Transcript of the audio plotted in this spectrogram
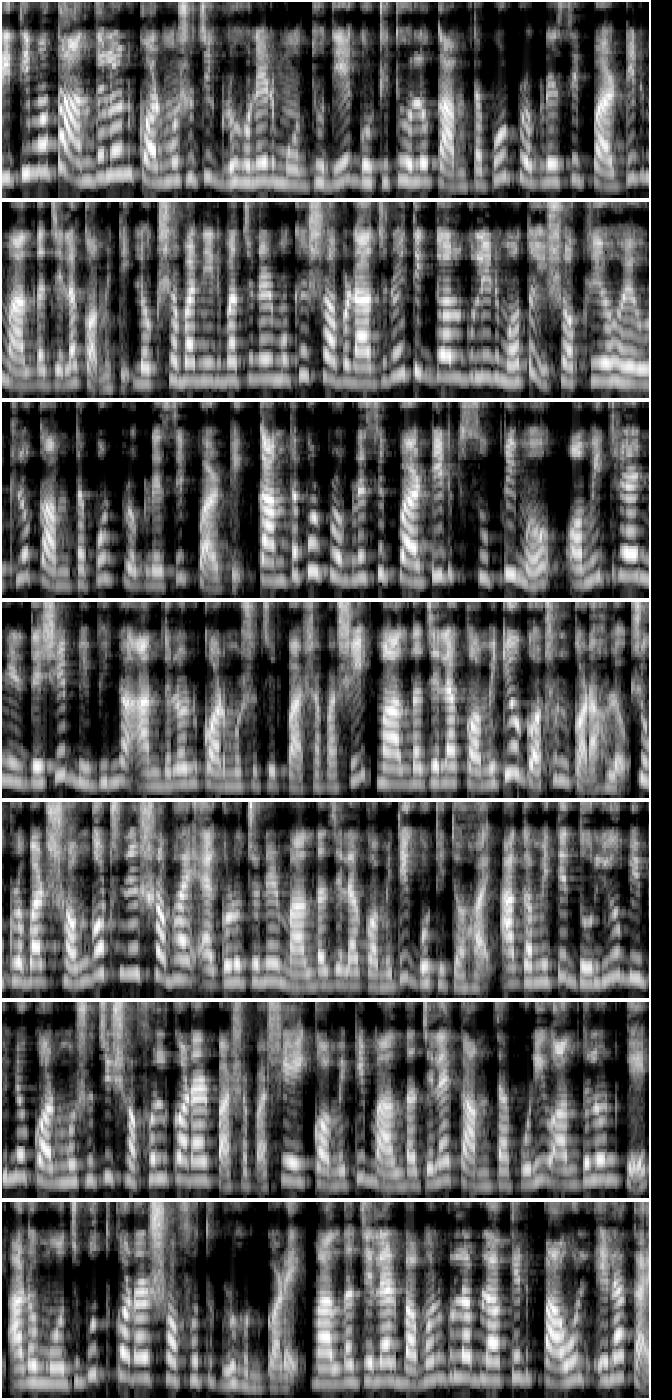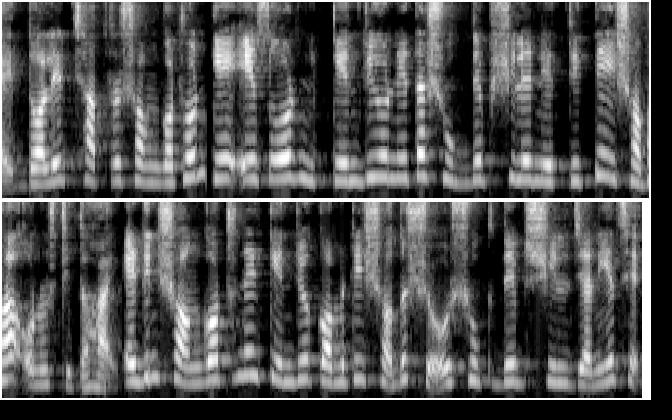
রীতিমতো আন্দোলন কর্মসূচি গ্রহণের মধ্য দিয়ে গঠিত হলো কামতাপুর প্রোগ্রেসিভ পার্টির মালদা জেলা কমিটি। লোকসভা নির্বাচনের মুখে সব রাজনৈতিক দলগুলির মতোই সক্রিয় হয়ে উঠল Kamtapur progressive party Kamtapur progressive পার্টির সুপ্রিমো অমিত রায়ের নির্দেশে বিভিন্ন আন্দোলন কর্মসূচির পাশাপাশি মালদা জেলা কমিটিও গঠন করা হলো। শুক্রবার সংগঠনের সভায় এগারো জনের মালদা জেলা কমিটি গঠিত হয়। আগামীতে দলীয় বিভিন্ন কর্মসূচি সফল করার পাশাপাশি এই কমিটি মালদা জেলায় কামতাপুরী আন্দোলনকে আরও মজবুত করার শপথ গ্রহণ করে। মালদা জেলার বামনগোলা ব্লকের পাউল এলাকায় দলের ছাত্র সংগঠন কেএসওর কেন্দ্রীয় নেতা সুখদেব শীলের নেতৃত্বে এই সভা অনুষ্ঠিত হয়। এদিন সংগঠনের কেন্দ্রীয় কমিটির সদস্য সুখদেব শীল জানিয়েছেন।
